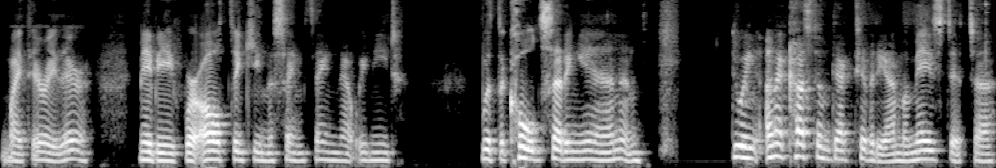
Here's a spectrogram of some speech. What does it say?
my theory there. Maybe we're all thinking the same thing that we need with the cold setting in and doing unaccustomed activity. I'm amazed at uh,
